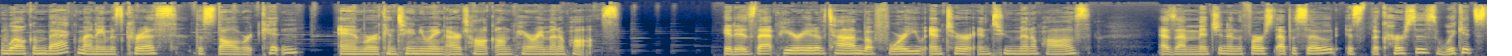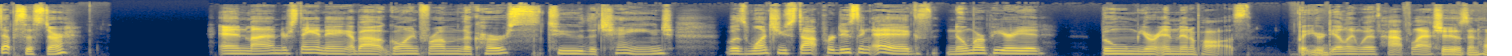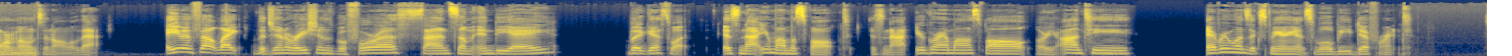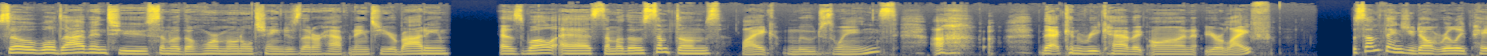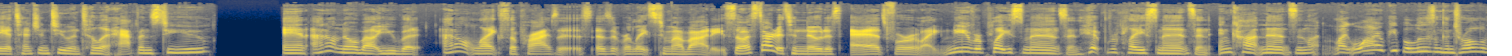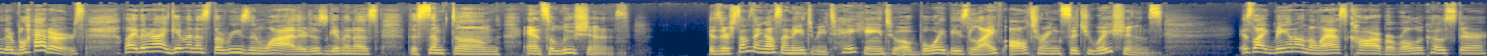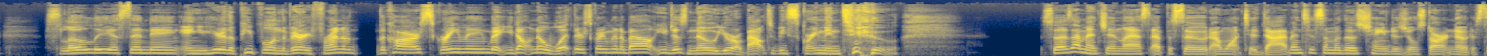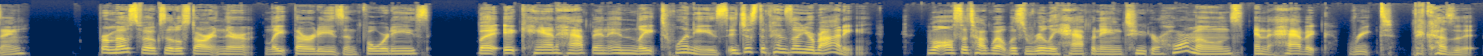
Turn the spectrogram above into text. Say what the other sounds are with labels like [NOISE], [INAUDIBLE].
Welcome back. My name is Chris, the stalwart kitten, and we're continuing our talk on perimenopause. It is that period of time before you enter into menopause. As I mentioned in the first episode, it's the curse's wicked stepsister. And my understanding about going from the curse to the change was once you stop producing eggs, no more period, boom, you're in menopause. But you're dealing with hot flashes and hormones and all of that. I even felt like the generations before us signed some NDA. But guess what? It's not your mama's fault. It's not your grandma's fault or your auntie. Everyone's experience will be different. So, we'll dive into some of the hormonal changes that are happening to your body, as well as some of those symptoms like mood swings uh, [LAUGHS] that can wreak havoc on your life. Some things you don't really pay attention to until it happens to you. And I don't know about you, but I don't like surprises as it relates to my body. So I started to notice ads for like knee replacements and hip replacements and incontinence and like, like why are people losing control of their [LAUGHS] bladders? Like they're not giving us the reason why. They're just giving us the symptoms and solutions. Is there something else I need to be taking to avoid these life altering situations? It's like being on the last car of a roller coaster slowly ascending and you hear the people in the very front of the car screaming, but you don't know what they're screaming about. You just know you're about to be screaming [LAUGHS] too. so, as I mentioned last episode, I want to dive into some of those changes you'll start noticing. For most folks, it'll start in their late 30s and 40s, but it can happen in late 20s. It just depends on your body. We'll also talk about what's really happening to your hormones and the havoc wreaked because of it.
